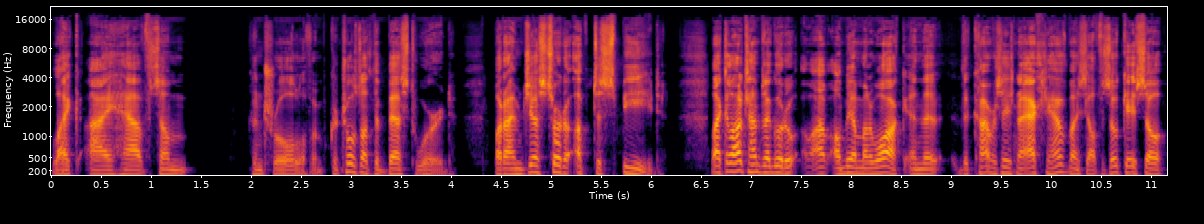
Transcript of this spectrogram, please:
like I have some control of them. Control's not the best word, but I'm just sort of up to speed. Like a lot of times I go to, I'll be on my walk and the, the conversation I actually have with myself is, okay, so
